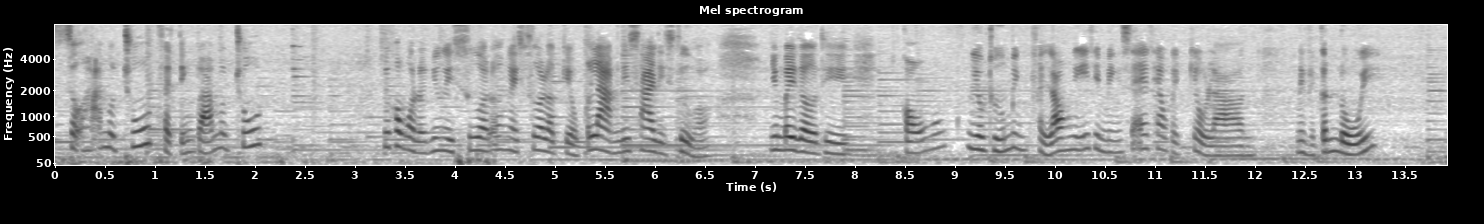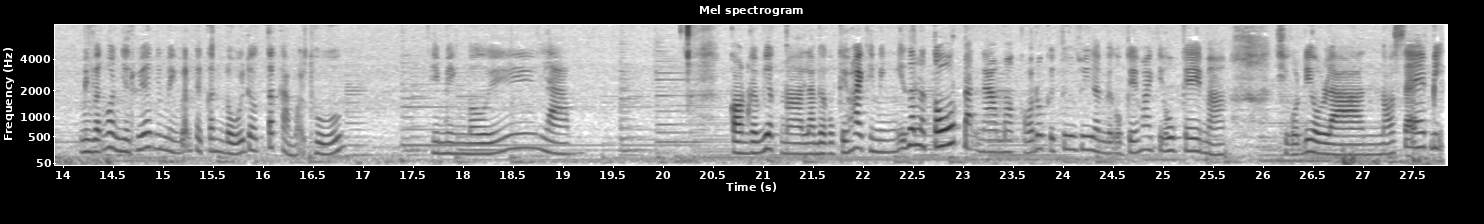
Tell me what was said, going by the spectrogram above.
sợ hãi một chút, phải tính toán một chút. Chứ không còn được như ngày xưa nữa, ngày xưa là kiểu cứ làm đi sai thì sửa. Nhưng bây giờ thì có nhiều thứ mình phải lo nghĩ thì mình sẽ theo cái kiểu là mình phải cân đối mình vẫn còn nhiệt huyết nhưng mình vẫn phải cân đối được tất cả mọi thứ. Thì mình mới làm. Còn cái việc mà làm việc có kế hoạch thì mình nghĩ rất là tốt. Bạn nào mà có được cái tư duy làm việc có kế hoạch thì ok mà. Chỉ có điều là nó sẽ bị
